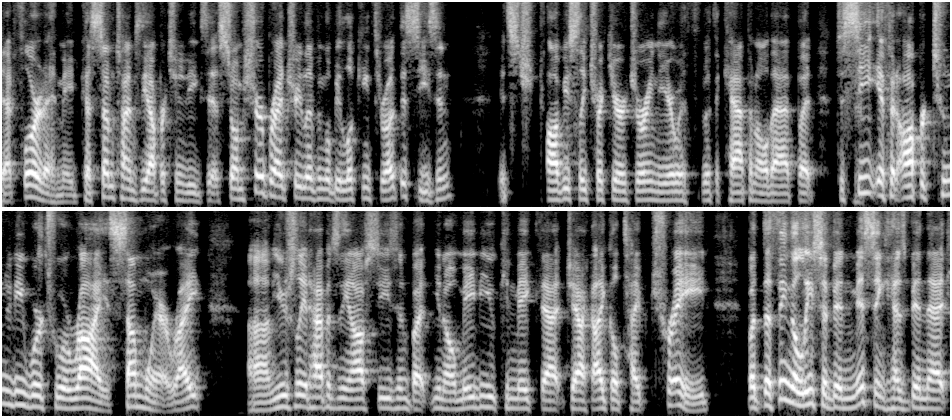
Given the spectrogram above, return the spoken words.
that Florida had made because sometimes the opportunity exists. So I'm sure Brad Treliving will be looking throughout the season. It's obviously trickier during the year with with the cap and all that, but to see if an opportunity were to arise somewhere, right? Um, usually it happens in the off season, but you know maybe you can make that Jack Eichel type trade. But the thing the Leafs have been missing has been that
